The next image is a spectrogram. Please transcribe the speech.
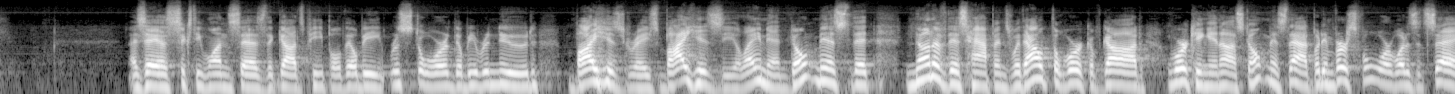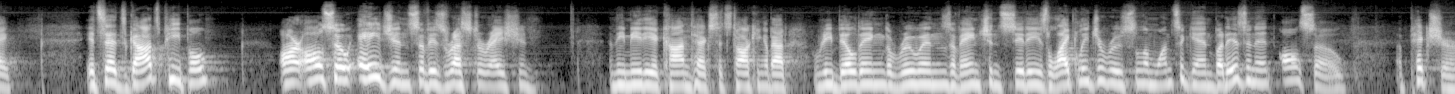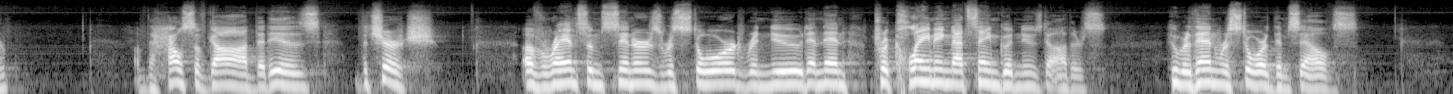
Isaiah 61 says that God's people, they'll be restored, they'll be renewed by His grace, by His zeal. Amen. Don't miss that none of this happens without the work of God working in us. Don't miss that. But in verse 4, what does it say? It says, God's people are also agents of His restoration. In the immediate context, it's talking about rebuilding the ruins of ancient cities, likely Jerusalem once again, but isn't it also a picture of the house of God that is the church? Of ransomed sinners restored, renewed, and then proclaiming that same good news to others who were then restored themselves.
